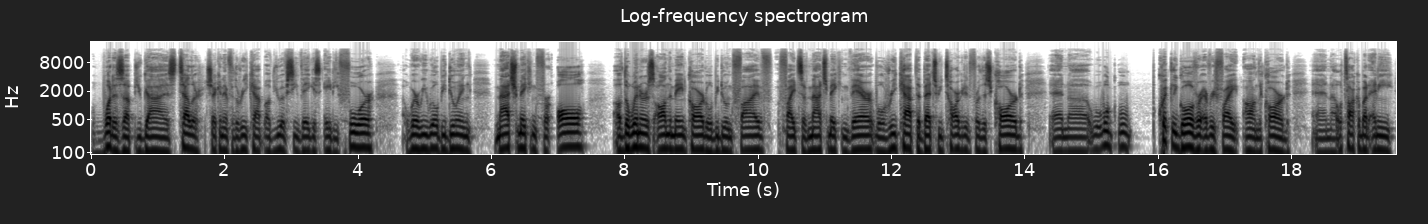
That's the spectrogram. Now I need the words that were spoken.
What is up, you guys? Teller checking in for the recap of UFC Vegas 84, where we will be doing matchmaking for all of the winners on the main card. We'll be doing five fights of matchmaking there. We'll recap the bets we targeted for this card, and uh, we'll, we'll quickly go over every fight on the card, and uh, we'll talk about any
